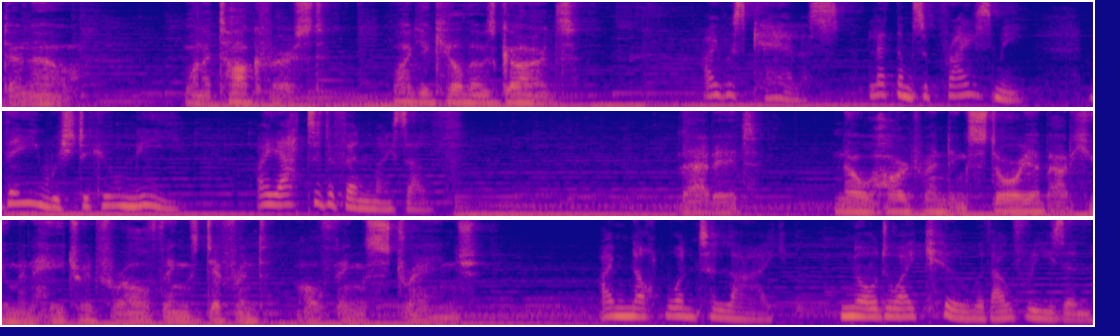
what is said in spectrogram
Dunno. Wanna talk first? Why'd you kill those guards? I was careless. Let them surprise me. They wished to kill me. I had to defend myself. That it? No heartrending story about human hatred for all things different, all things strange. I'm not one to lie, nor do I kill without reason.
